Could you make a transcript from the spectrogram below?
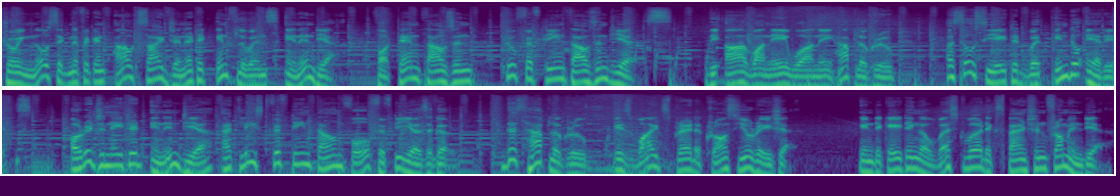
showing no significant outside genetic influence in India for 10,000 to 15,000 years the R1A1A haplogroup, associated with Indo-Aryans, originated in India at least 15,450 years ago. This haplogroup is widespread across Eurasia, indicating a westward expansion from India.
